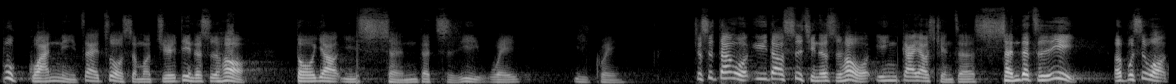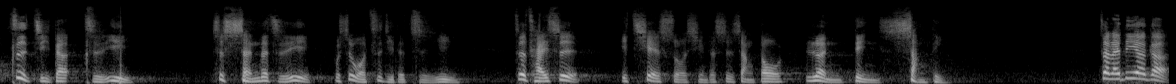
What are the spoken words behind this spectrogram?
不管你在做什么决定的时候，都要以神的旨意为依归。就是当我遇到事情的时候，我应该要选择神的旨意，而不是我自己的旨意。是神的旨意，不是我自己的旨意。这才是。”一切所行的事上都认定上帝。再来第二个，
